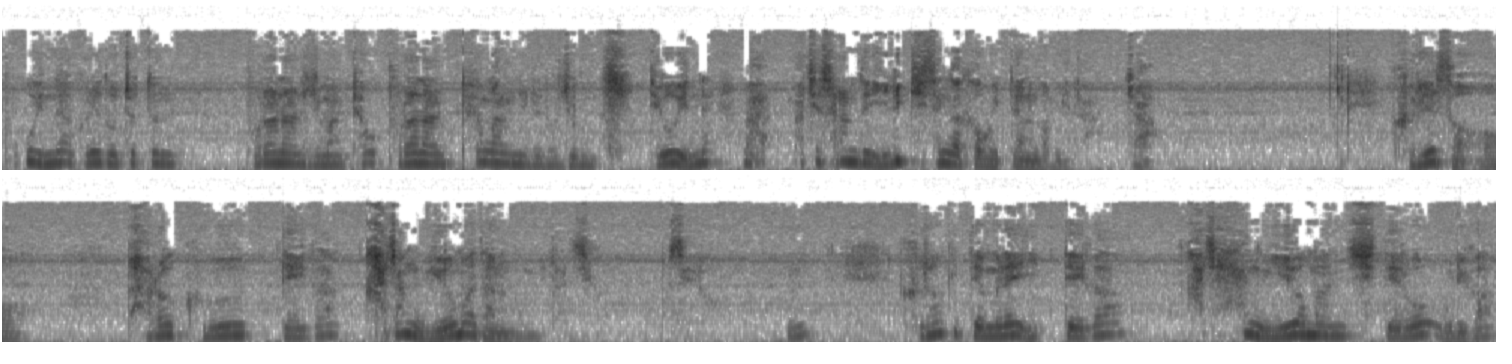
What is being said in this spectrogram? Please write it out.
보고 있네. 그래도 어쨌든 불안하지만 평, 불안한 평안한 일에도 지금 되어 있네. 마, 마치 사람들이 이렇게 생각하고 있다는 겁니다. 자, 그래서 바로 그때가 가장 위험하다는 겁니다. 지금 보세요. 응? 그렇기 때문에 이때가 가장 위험한 시대로 우리가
